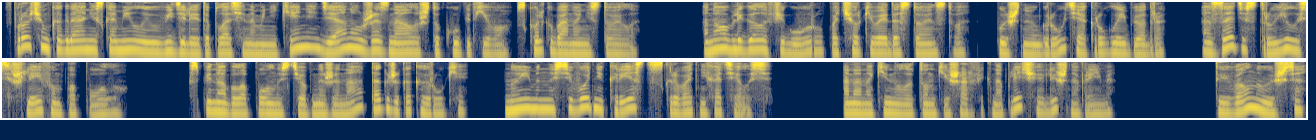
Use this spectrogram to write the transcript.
Впрочем, когда они с Камилой увидели это платье на манекене, Диана уже знала, что купит его, сколько бы оно ни стоило. Оно облегало фигуру, подчеркивая достоинство, пышную грудь и округлые бедра, а сзади струилось шлейфом по полу. Спина была полностью обнажена, так же, как и руки. Но именно сегодня крест скрывать не хотелось. Она накинула тонкий шарфик на плечи лишь на время. «Ты волнуешься?»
